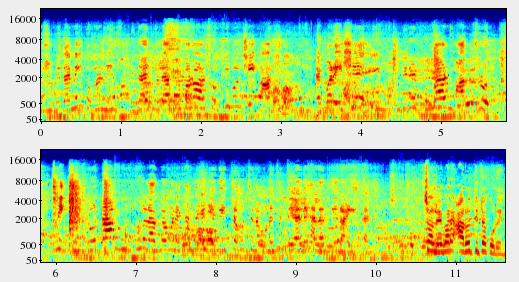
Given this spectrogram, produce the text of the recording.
অসুবিধা নেই তোমরা নির্দ্বিধায় চলে আসতে পারো। আর সত্যি বলছি আসো। একবার এসে এই মন্দিরে ঢোকার মাত্রই। মানে এতটা মুগ্ধ লাগবে আমার এখান থেকে যেতে ইচ্ছা করছে না মনে হচ্ছে দেয়ালে হেলা দিয়ে দাঁড়িয়ে থাকে। চলো, এবার আরতিটা করেন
